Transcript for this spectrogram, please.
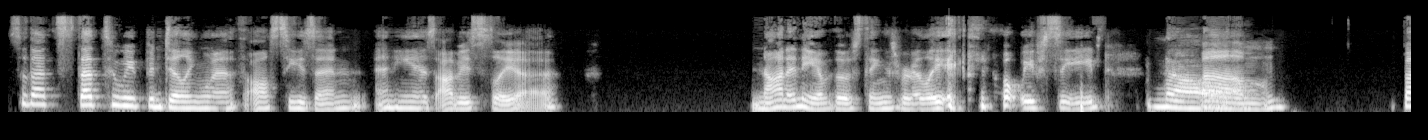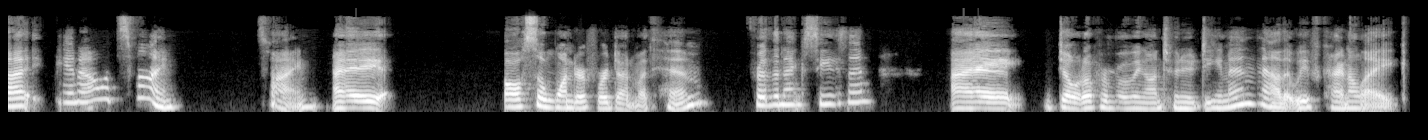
So that's that's who we've been dealing with all season, and he is obviously uh not any of those things really what we've seen. no. Um, but you know, it's fine. It's fine. I also wonder if we're done with him for the next season. I don't know if we're moving on to a new demon now that we've kind of like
